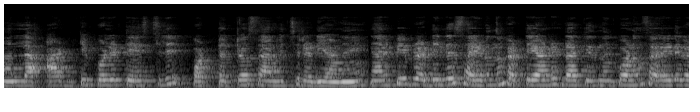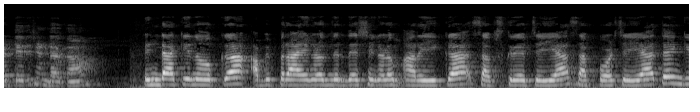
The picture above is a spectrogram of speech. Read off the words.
നല്ല അടിപൊളി ടേസ്റ്റിൽ പൊട്ടറ്റോ സാൻഡ്വിച്ച് റെഡിയാണ് ഞാനിപ്പോ ഈ ബ്രെഡിന്റെ സൈഡൊന്നും കട്ട് ചെയ്യാണ്ട് ഉണ്ടാക്കിയത്. നിങ്ങൾക്ക് വേണമെങ്കിൽ സൈഡ് കട്ട് ചെയ്തിട്ട് ഉണ്ടാക്കാം. ഉണ്ടാക്കി നോക്കുക അഭിപ്രായങ്ങളും നിർദ്ദേശങ്ങളും അറിയിക്കുക സബ്സ്ക്രൈബ് ചെയ്യുക സപ്പോർട്ട് ചെയ്യുക. താങ്ക്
